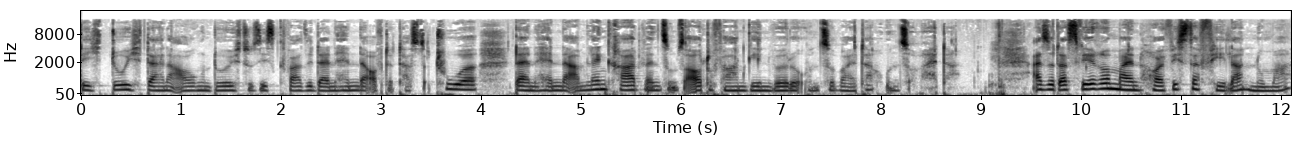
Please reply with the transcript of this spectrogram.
dich durch deine Augen durch. Du siehst quasi deine Hände auf der Tastatur, deine Hände am Lenkrad, wenn es ums Autofahren gehen würde und so weiter und so weiter. Also das wäre mein häufigster Fehler Nummer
